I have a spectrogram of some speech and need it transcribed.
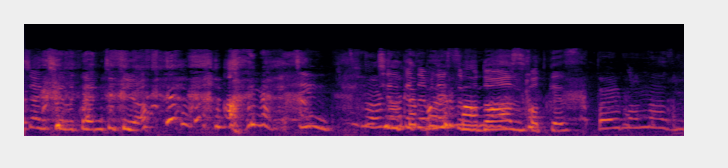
şu an çığlıklarını tutuyor. Aynen. Normalde çığlık atabilirsin bu doğal bir podcast. Bağırmam lazım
